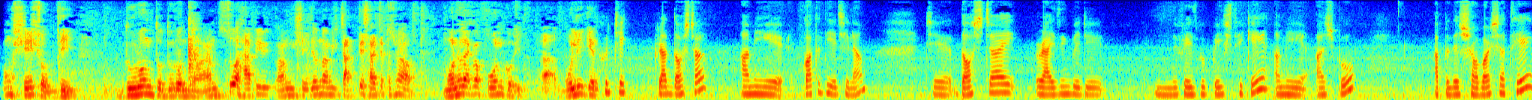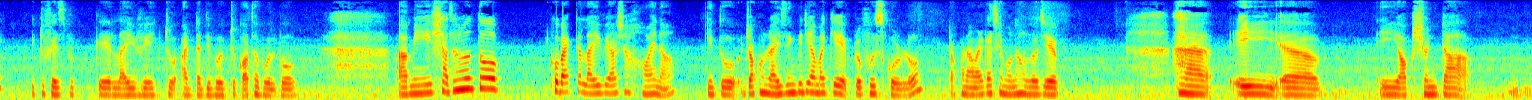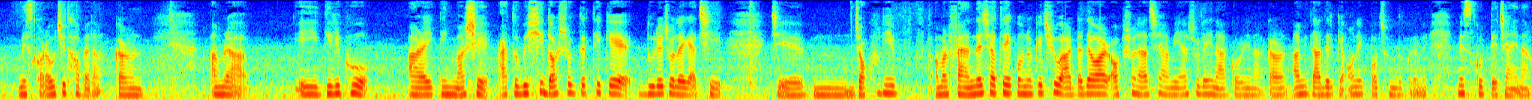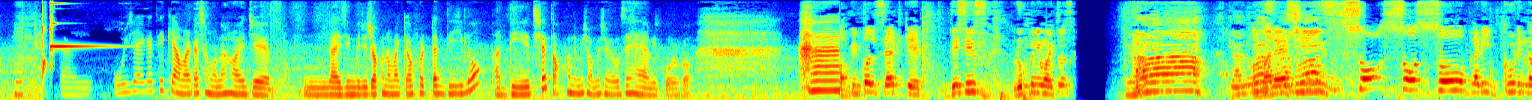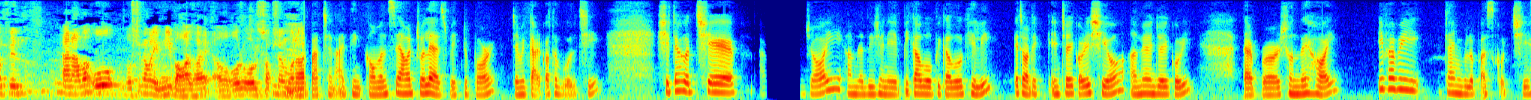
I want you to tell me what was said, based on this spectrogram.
এবং শেষ অবধি, দুরন্ত দুরন্ত। আই এম সো হ্যাপি আমি সেই জন্য আমি চারটে, সাড়ে চারটার সময় মনে হলো একবার ফোন করি বলি কেন ঠিক রাত দশটা, আমি কথা দিয়েছিলাম যে দশটায় রাইজিং বেডির ফেসবুক পেজ থেকে আমি আসব। আপনাদের সবার সাথে একটু ফেসবুকে লাইভে একটু আড্ডা দিব, একটু কথা বলব। আমি সাধারণত খুব একটা লাইভে আসা হয় না। কিন্তু যখন রাইজিং বিডি আমাকে প্রপোজ করল, তখন আমার কাছে মনে হলো যে হ্যাঁ এই এই অপশনটা মিস করা উচিত হবে না। কারণ আমরা এই দীর্ঘ আড়াই তিন মাসে এত বেশি দর্শকদের থেকে দূরে চলে গেছি যে যখনই আমার ফ্যানদের সাথে কোনো কিছু আড্ডা দেওয়ার অপশন আছে, আমি আসলেই না করি না। কারণ আমি তাদেরকে অনেক পছন্দ করে মিস করতে চাই না। তাই ওই জায়গা থেকে আমার কাছে মনে হয় যে রাইজিং বিডি যখন আমাকে অফারটা দিল বা দিয়েছে, তখন আমি সঙ্গে সঙ্গে বলছি হ্যাঁ আমি করব। হ্যাঁ। People set K this is Rukmini Maitra Yeah, canvas, she canvas. So so so bloody good in the film and আমার ও ওর সঙ্গে আমার এমনি বাওয়াল হয়। ওর ওর সবসময় মনে হয় পাচ্ছেন আই থিঙ্ক কমেন্টসে আমার চলে আসবে একটু পর যে আমি কার কথা বলছি। সেটা হচ্ছে জয় আমরা দুইজনে পিকাবো পিকাবো খেলি। এটা অনেক এনজয় করে সেও আমিও এনজয় করি। তারপর সন্ধে হয়। এভাবেই টাইমগুলো পাস করছি।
